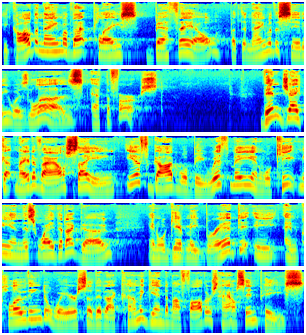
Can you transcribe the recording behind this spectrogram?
He called the name of that place Bethel, but the name of the city was Luz at the first. Then Jacob made a vow, saying, If God will be with me and will keep me in this way that I go, and will give me bread to eat and clothing to wear, so that I come again to my father's house in peace,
